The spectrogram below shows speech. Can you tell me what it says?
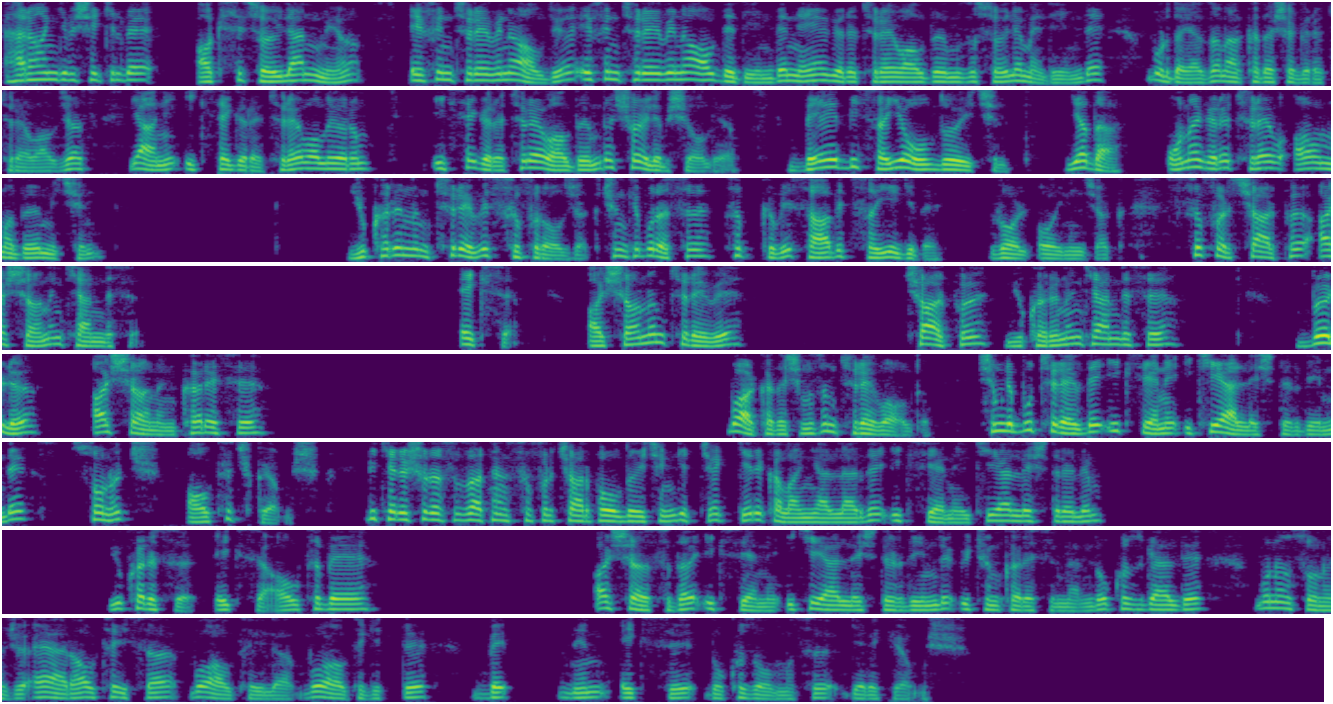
Herhangi bir şekilde aksi söylenmiyor. F'in türevini al diyor. F'in türevini al dediğinde neye göre türev aldığımızı söylemediğinde burada yazan arkadaşa göre türev alacağız. Yani x'e göre türev alıyorum. x'e göre türev aldığımda şöyle bir şey oluyor. B bir sayı olduğu için ya da ona göre türev almadığım için yukarının türevi sıfır olacak. Çünkü burası tıpkı bir sabit sayı gibi rol oynayacak. Sıfır çarpı aşağının kendisi. eksi aşağının türevi çarpı yukarının kendisi bölü aşağının karesi bu arkadaşımızın türevi oldu. Şimdi bu türevde x yerine 2 yerleştirdiğimde sonuç 6 çıkıyormuş. Bir kere şurası zaten 0 çarpı olduğu için gidecek. Geri kalan yerlerde x yerine 2 yerleştirelim. Yukarısı eksi 6b. Aşağısı da x yerine 2 yerleştirdiğimde 3'ün karesinden 9 geldi. Bunun sonucu eğer 6 ise bu 6 ile bu 6 gitti. B'nin eksi 9 olması gerekiyormuş.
